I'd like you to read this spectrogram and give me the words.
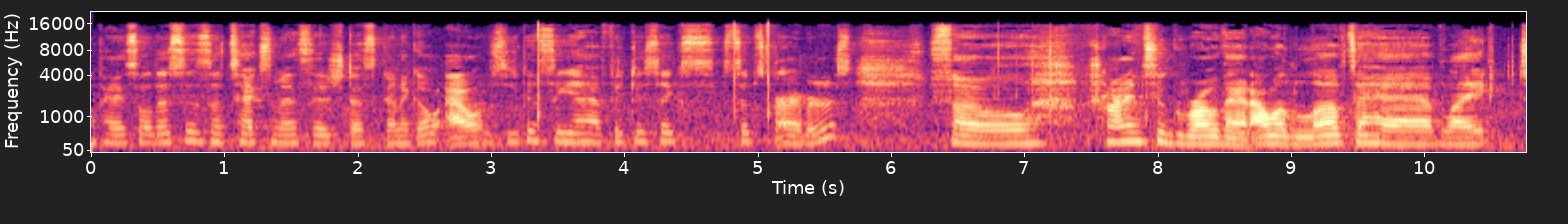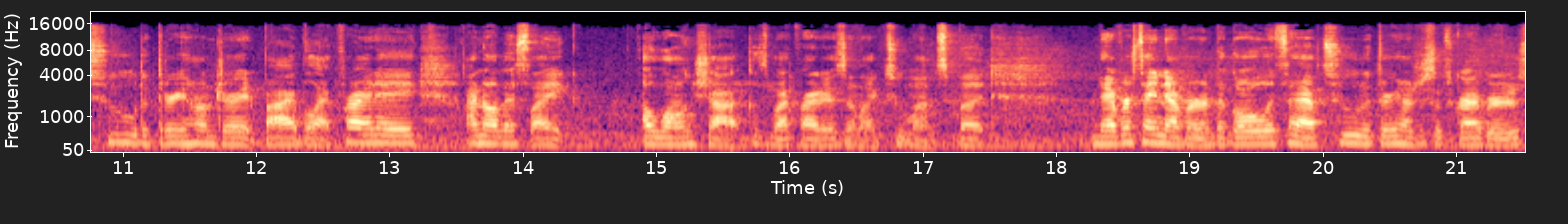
Okay, so this is a text message that's gonna go out. As you can see, I have 56 subscribers. So I'm trying to grow that. I would love to have like two to 300 by Black Friday. I know that's like a long shot because Black Friday is in like two months, but never say never. The goal is to have two to 300 subscribers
